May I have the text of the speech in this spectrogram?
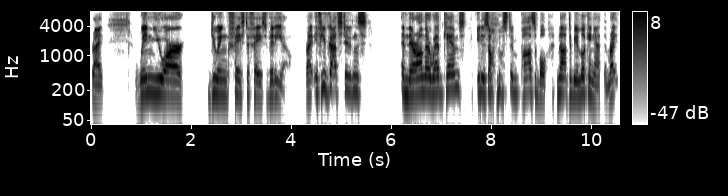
right? When you are doing face-to-face video, right? If you've got students and they're on their webcams, it is almost impossible not to be looking at them, right?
